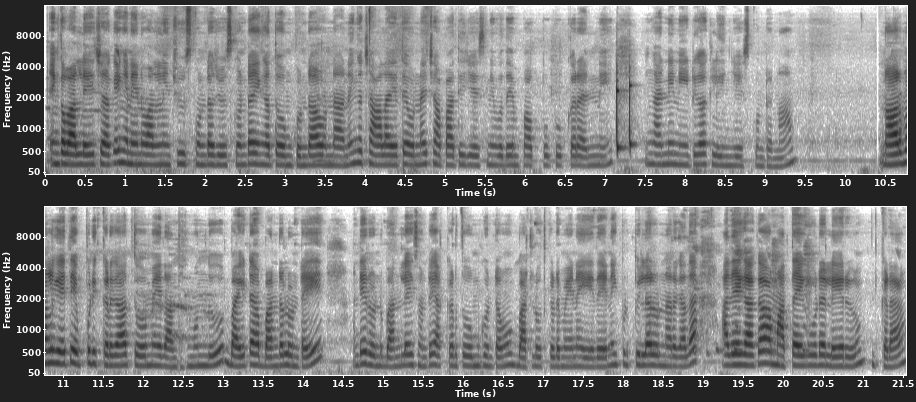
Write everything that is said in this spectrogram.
ఇంకా వాళ్ళు లేచాక ఇంకా నేను వాళ్ళని చూసుకుంటా చూసుకుంటా ఇంకా తోముకుంటా ఉన్నాను. ఇంకా చాలా అయితే ఉన్నాయి. చపాతీ చేసినవి ఉదయం పప్పు కుక్కర్ అన్నీ ఇంకా అన్నీ నీట్గా క్లీన్ చేసుకుంటున్నా. నార్మల్గా అయితే ఎప్పుడు ఇక్కడ కాదు తోమేది అంతకుముందు బయట బండలు ఉంటాయి. అంటే రెండు బండలు వేసి ఉంటాయి. అక్కడ తోముకుంటాము. బట్టలు ఉతకడమైనా ఏదైనా. ఇప్పుడు పిల్లలు ఉన్నారు కదా. అదే కాక మా అత్తయ్య కూడా లేరు ఇక్కడ.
